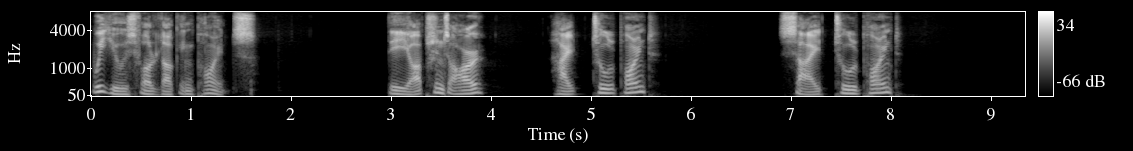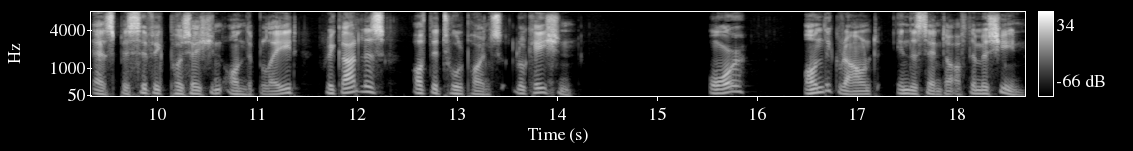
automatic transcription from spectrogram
we use for logging points. The options are height tool point, side tool point, a specific position on the blade regardless of the tool point's location, or on the ground in the center of the machine.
